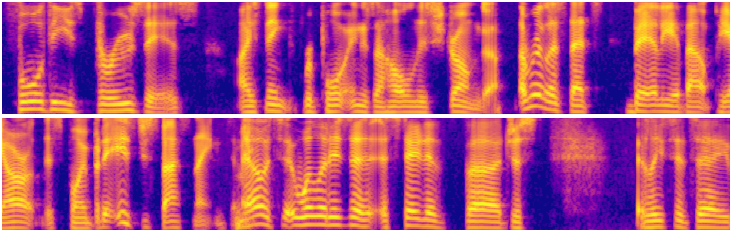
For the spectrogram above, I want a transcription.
For these bruises, I think reporting as a whole is stronger. I realize that's barely about PR at this point, but it is just fascinating to me. No, it's well, it is a, a state of uh, just at least it's a,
